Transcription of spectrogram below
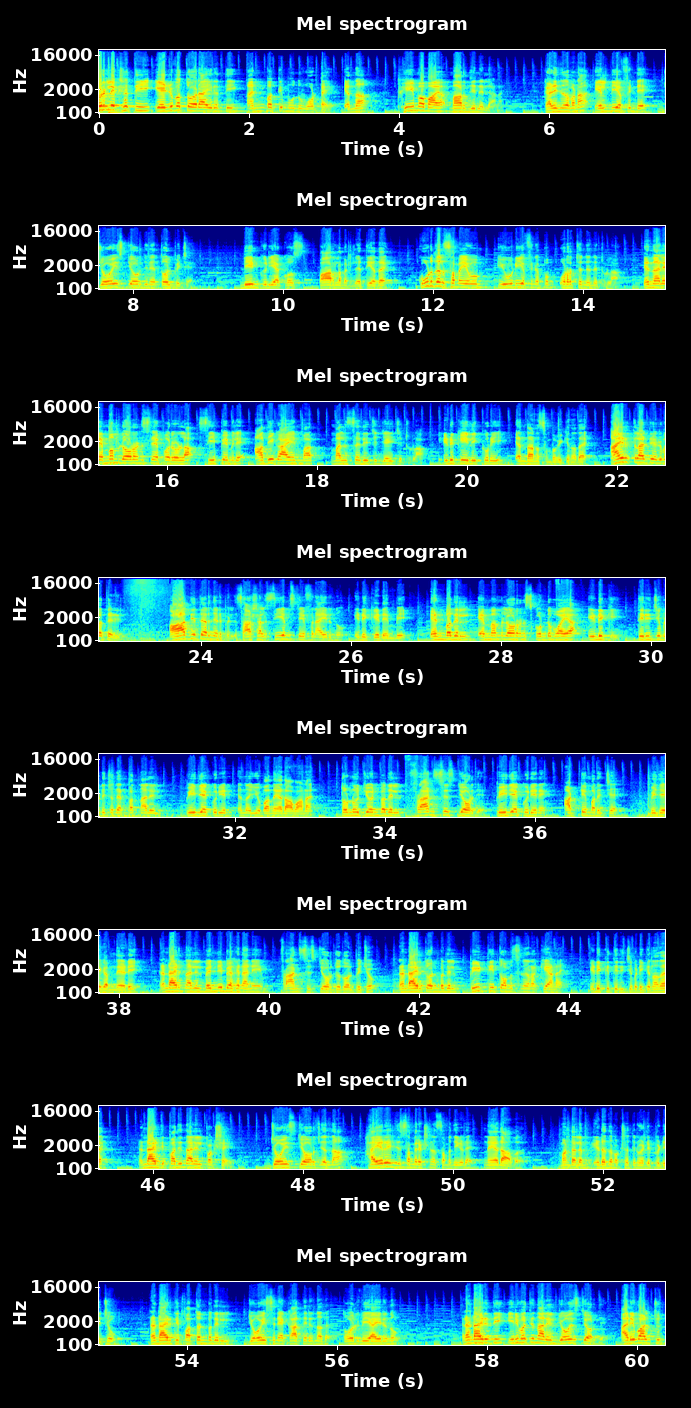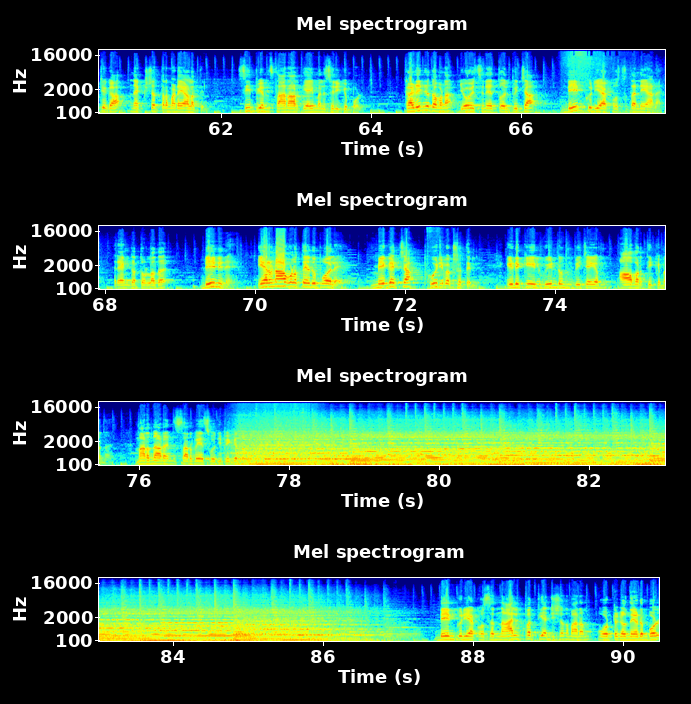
ഒരു ലക്ഷത്തി എഴുപത്തോരായിരത്തി അൻപത്തി മൂന്ന് വോട്ട് എന്ന ഭീമമായ മാർജിനിലാണ് കഴിഞ്ഞ തവണ എൽ ഡി എഫിന്റെ ജോയിസ് ജോർജിനെ തോൽപ്പിച്ച് ഡീൻ കുര്യാക്കോസ് പാർലമെന്റിലെത്തിയത്. കൂടുതൽ സമയവും യു ഡി എഫിനൊപ്പം ഉറച്ചു നിന്നിട്ടുള്ള എന്നാൽ എം എം ലോറൻസിനെ പോലുള്ള സി പി എമ്മിലെ അധികായന്മാർ മത്സരിച്ച് ജയിച്ചിട്ടുള്ള ഇടുക്കിയിൽ ഇക്കുറി എന്താണ് സംഭവിക്കുന്നത്? ആയിരത്തി തൊള്ളായിരത്തി എഴുപത്തി ആദ്യ തെരഞ്ഞെടുപ്പിൽ സാക്ഷാൽ സി എം സ്റ്റീഫൻ ആയിരുന്നു ഇടുക്കിയുടെ എം പി എൺപതിൽ എം എം ലോറൻസ് കൊണ്ടുപോയ ഇടുക്കി തിരിച്ചു പിടിച്ചത് എൺപത്തിനാലിൽ പി ജെ കുര്യൻ എന്ന യുവ നേതാവാണ്. തൊണ്ണൂറ്റി ഒൻപതിൽ ഫ്രാൻസിസ് ജോർജ് പി ജെ കുര്യനെ അട്ടിമറിച്ച് വിജയം നേടി. രണ്ടായിരത്തി നാലിൽ ബെന്നി ബെഹനാനെയും ഫ്രാൻസിസ് ജോർജ് തോൽപ്പിച്ചു. രണ്ടായിരത്തി ഒൻപതിൽ പി ടി തോമസിനിറക്കിയാണ് ഇടുക്കി തിരിച്ചു പിടിക്കുന്നത്. രണ്ടായിരത്തി പതിനാലിൽ പക്ഷേ ജോയ്സ് ജോർജ് എന്ന ഹൈറേഞ്ച് സംരക്ഷണ സമിതിയുടെ നേതാവ് മണ്ഡലം ഇടതുപക്ഷത്തിന് വേണ്ടി പിടിച്ചു. രണ്ടായിരത്തി പത്തൊൻപതിൽ ജോയ്സിനെ കാത്തിരുന്നത് തോൽവിയായിരുന്നു. രണ്ടായിരത്തി ഇരുപത്തിനാലിൽ ജോയ്സ് ജോർജ് അരിവാൾ ചുറ്റുക നക്ഷത്രമടയാളത്തിൽ സി പി എം സ്ഥാനാർത്ഥിയായി മത്സരിക്കുമ്പോൾ കഴിഞ്ഞ തവണ ജോയ്സിനെ തോൽപ്പിച്ച ഡീൻ കുര്യാക്കോസ് തന്നെയാണ് രംഗത്തുള്ളത്. ഡീനിനെ എറണാകുളത്തേതുപോലെ മികച്ച ഭൂരിപക്ഷത്തിൽ ഇടുക്കിയിൽ വീണ്ടും വിജയം ആവർത്തിക്കുമെന്ന് മറുനാടൻ സർവേ സൂചിപ്പിക്കുന്നു. ഡീൻ കുര്യാക്കോസ് നാൽപ്പത്തി അഞ്ച് ശതമാനം വോട്ടുകൾ നേടുമ്പോൾ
